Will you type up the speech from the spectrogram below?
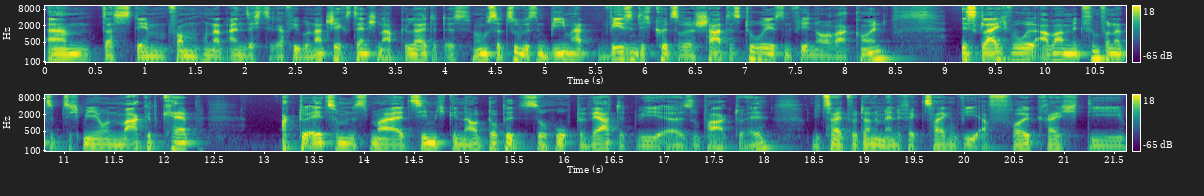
ähm, das dem vom 161er Fibonacci Extension abgeleitet ist. Man muss dazu wissen, Beam hat wesentlich kürzere Charthistorie, ist ein viel neuerer Coin, ist gleichwohl aber mit 570 Millionen Market Cap aktuell zumindest mal ziemlich genau doppelt so hoch bewertet wie äh, super aktuell. Und die Zeit wird dann im Endeffekt zeigen, wie erfolgreich die,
